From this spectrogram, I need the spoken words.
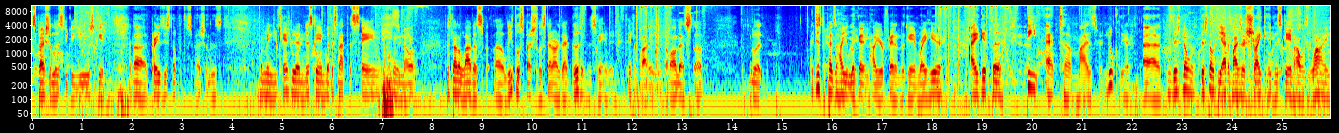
specialists you could use, get uh, crazy stuff with the specialists. I mean, you can do that in this game, but it's not the same. You know, there's not a lot of uh, lethal specialists that are that good in this game. If you think about it, you know, all that stuff. But it just depends on how you look at it and how you're a fan of the game. Right here, I get the deatomizer nuclear uh, there's no there's no deatomizer strike in this game I was lying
